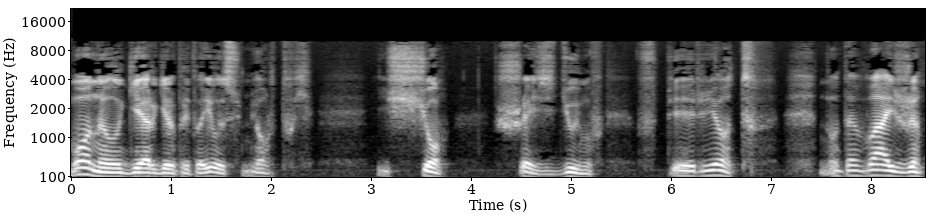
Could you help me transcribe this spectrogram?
Монел Гергер притворилась мертвой. Еще шесть дюймов. Вперед! Ну давай же!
